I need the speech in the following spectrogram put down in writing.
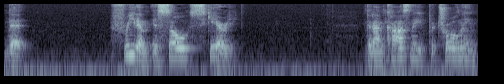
That freedom is so scary that I'm constantly patrolling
